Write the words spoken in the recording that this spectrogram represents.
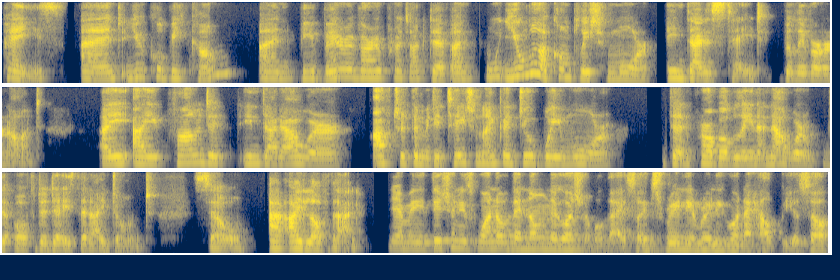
pace and you could become and be very very productive and you will accomplish more in that state believe it or not. I i found it in that hour after the meditation i could do way more than probably in an hour of the days that i don't. So i, I love that yeah, meditation is one of the non-negotiable guys. So it's really, really to help you. So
